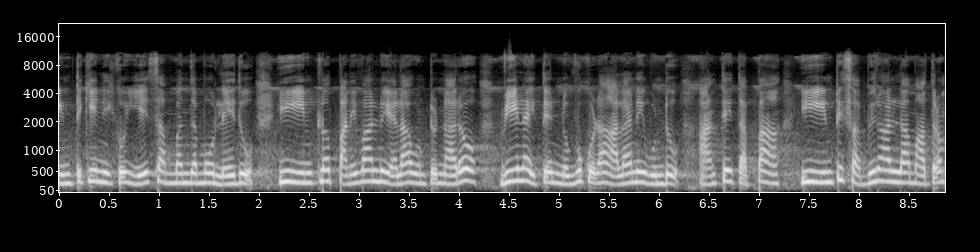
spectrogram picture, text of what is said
ఇంటికి నీకు ఏ సంబంధము లేదు. ఈ ఇంట్లో పని వాళ్ళు ఎలా ఉంటున్నారో వీలైతే నువ్వు కూడా అలానే ఉండు. అంతే తప్ప ఈ ఇంటి సభ్యురాల్లా మాత్రం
